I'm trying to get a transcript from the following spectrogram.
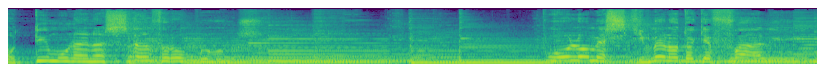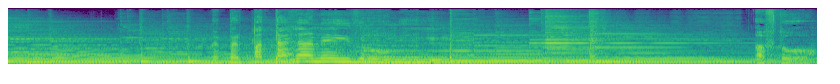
Ότι ήμουν ένας άνθρωπος που όλο με σκυμμένο το κεφάλι με περπατάγανε οι δρόμοι. Αυτό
